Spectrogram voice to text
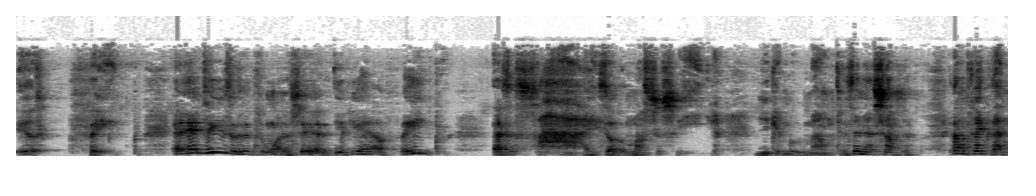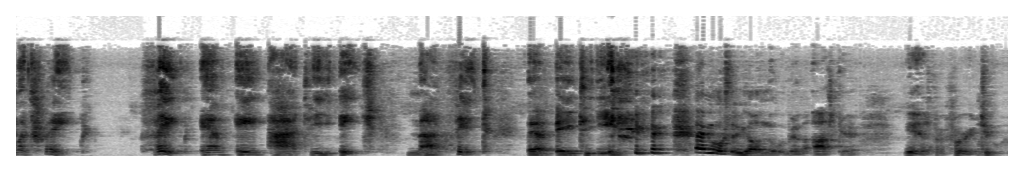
is faith. And, and Jesus is the one that said, if you have faith as the size of a mustard seed, you can move mountains. Isn't that something? It don't take that much faith. Faith, F-A-I-T-H, not faith, F-A-T-E. and most of y'all know what Brother Oscar is referring to.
